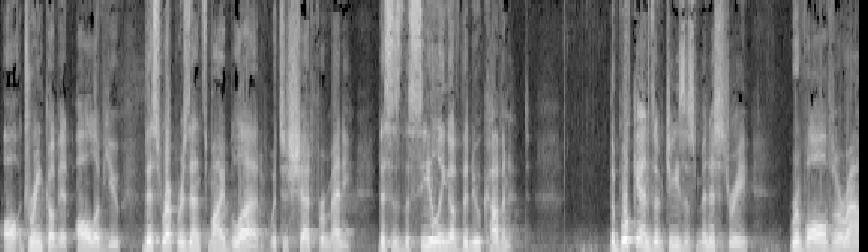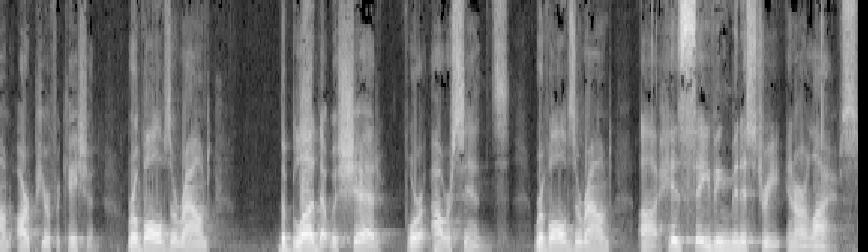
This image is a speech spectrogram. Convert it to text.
all, drink of it, all of you. This represents my blood, which is shed for many. This is the sealing of the new covenant. The bookends of Jesus' ministry revolves around our purification, revolves around the blood that was shed for our sins, revolves around uh, his saving ministry in our lives.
